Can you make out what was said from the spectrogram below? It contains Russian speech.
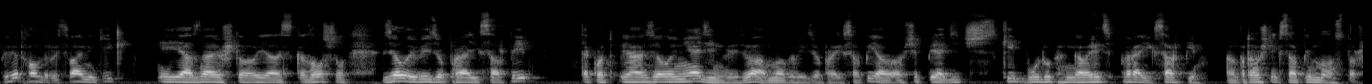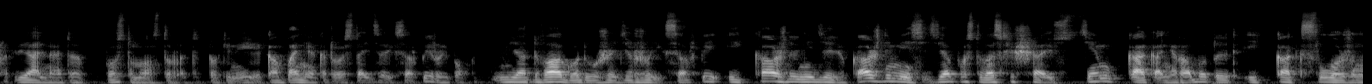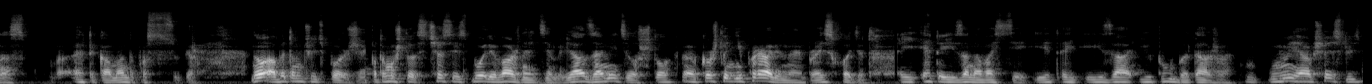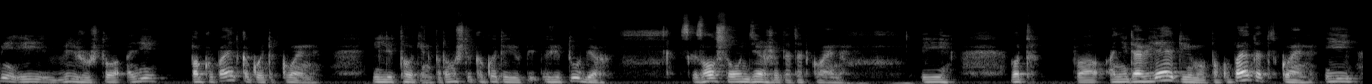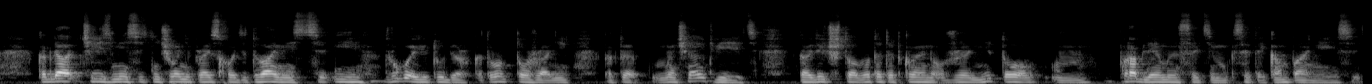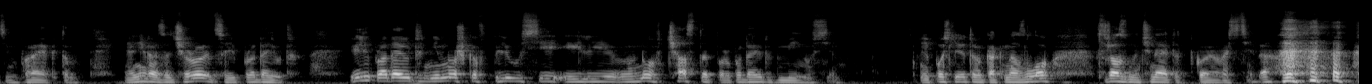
Привет, холдеры, с вами Кик. И я знаю, что я сказал, что сделаю видео про XRP. Так вот, я сделаю не один видео, а много видео про XRP. Я вообще периодически буду говорить про XRP. А, потому что XRP монстр. Реально, это просто монстр, этот токен. И компания, которая стоит за XRP, Ripple. Я два года уже держу XRP. И каждую неделю, каждый месяц я просто восхищаюсь тем, как они работают и как сложена эта команда. Просто супер. Но об этом чуть позже, потому что сейчас есть более важная тема. Я заметил, что э, кое-что неправильное происходит. И это из-за новостей, и это из-за Ютуба даже. Ну, я общаюсь с людьми и вижу, что они покупают какой-то коин или токен, потому что какой-то ютубер сказал, что он держит этот коин. И вот они доверяют ему, покупают этот коин, и когда через месяц ничего не происходит, два месяца, и другой ютубер, которого тоже они как-то начинают верить, говорит, что вот этот коин уже не то, проблемы с этим, с этой компанией, с этим проектом. И они разочаруются и продают. Или продают немножко в плюсе, или ну, часто продают в минусе. И после этого, как назло, сразу начинает этот коин расти. Да?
